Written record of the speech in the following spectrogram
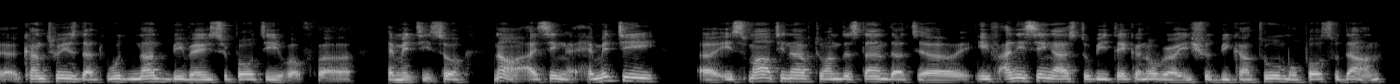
uh countries that would not be very supportive of uh, Hemeti. So no, I think Hemeti uh, is smart enough to understand that uh, if anything has to be taken over, it should be Khartoum or Port Sudan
